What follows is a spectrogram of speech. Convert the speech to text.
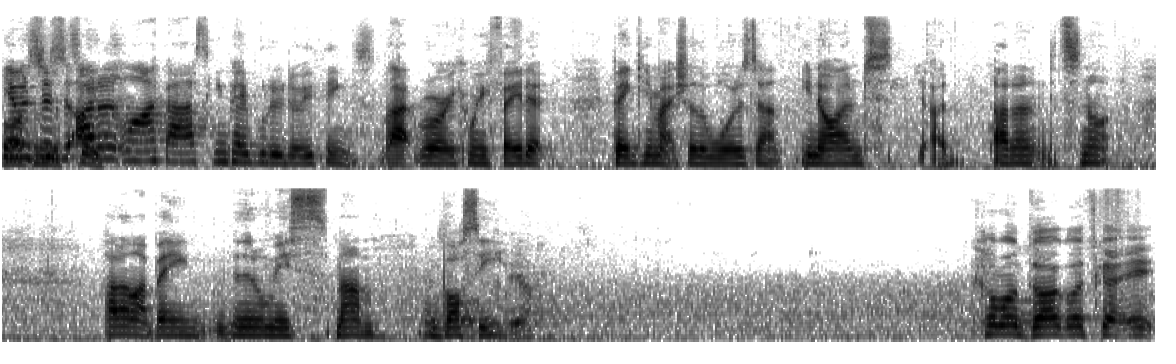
Yeah, it's just I don't like asking people to do things like Rory. Can we feed it? Ben, can you make sure the water's done? You know, I'm just I, I don't. It's not. I don't like being little miss mum and bossy. Come on, dog, let's go eat.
